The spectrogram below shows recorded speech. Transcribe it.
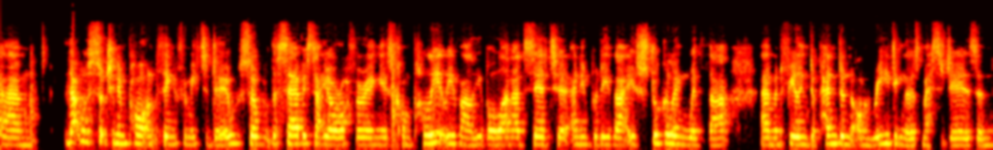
um, that was such an important thing for me to do. So the service that you're offering is completely valuable, and I'd say to anybody that is struggling with that um, and feeling dependent on reading those messages and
